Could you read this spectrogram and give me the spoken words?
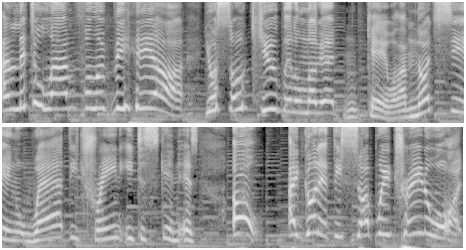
a little lamb follow me here. You're so cute, little nugget. Okay, well, I'm not seeing where the train eater skin is. Oh, I got it! The Subway Train Award!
